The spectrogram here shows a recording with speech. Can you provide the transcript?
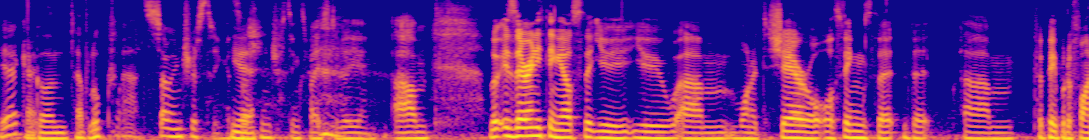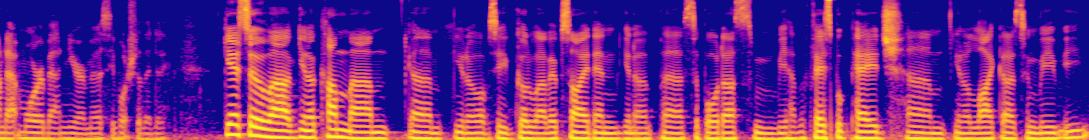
Yeah, okay. Go and have a look. Wow, it's so interesting. It's Yeah. such an interesting space to be in. Um, look, is there anything else that you you um, wanted to share, or, or things that that um, for people to find out more about Neuromersive? What should they do? Yeah, so uh, you know, come, um, um, you know, obviously go to our website and you know uh, support us. Mm, We have a Facebook page, um, you know, like us, and we, we,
